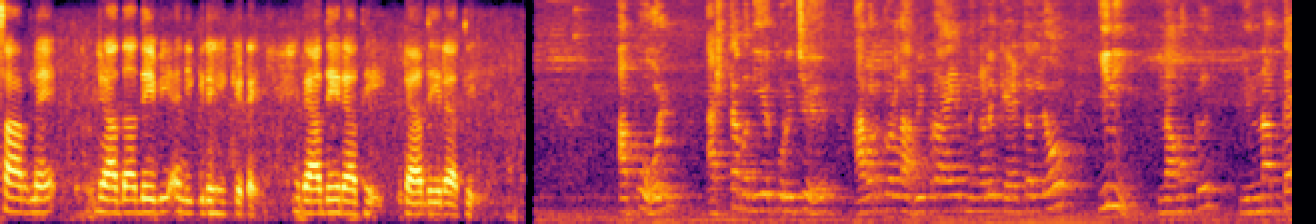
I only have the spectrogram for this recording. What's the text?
സാറിനെ രാധാദേവി അനുഗ്രഹിക്കട്ടെ. രാധേ രാധേ രാധേ രാധേ. അപ്പോൾ അഷ്ടപതിയെക്കുറിച്ച് അവർക്കുള്ള അഭിപ്രായം നിങ്ങൾ കേട്ടല്ലോ. ഇനി നമുക്ക് ഇന്നത്തെ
